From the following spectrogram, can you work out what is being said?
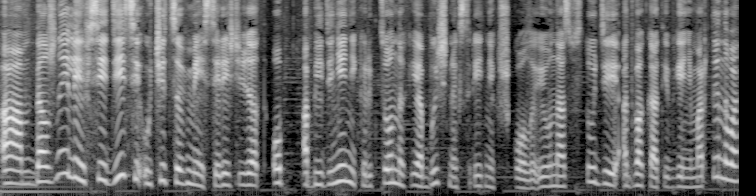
А должны ли все дети учиться вместе? Речь идет об объединении коррекционных и обычных средних школ. И у нас в студии адвокат Евгения Мартынова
